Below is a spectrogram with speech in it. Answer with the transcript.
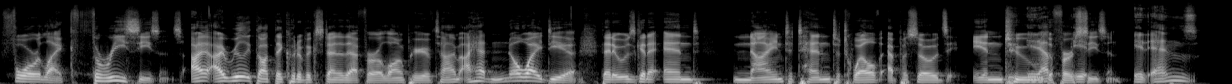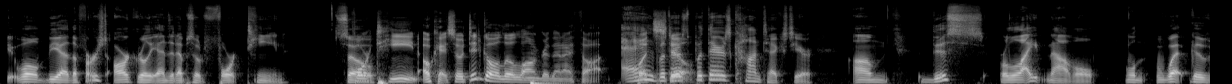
for like three seasons. I, I really thought they could have extended that for a long period of time. I had no idea that it was going to end nine to ten to twelve episodes into the first it- season. It ends well, yeah, the first arc really ends at episode 14. So Fourteen. Okay, so it did go a little longer than I thought, And, but but, still. there's but there's context here. Um, this light novel, well, what because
